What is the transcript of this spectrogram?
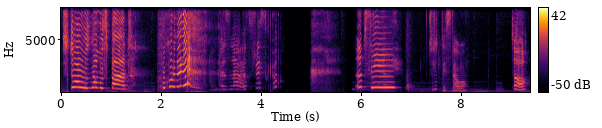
Stół znowu spadł! No kurde, nie znalazł wszystko! upsi! Co się tutaj stało? Co?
